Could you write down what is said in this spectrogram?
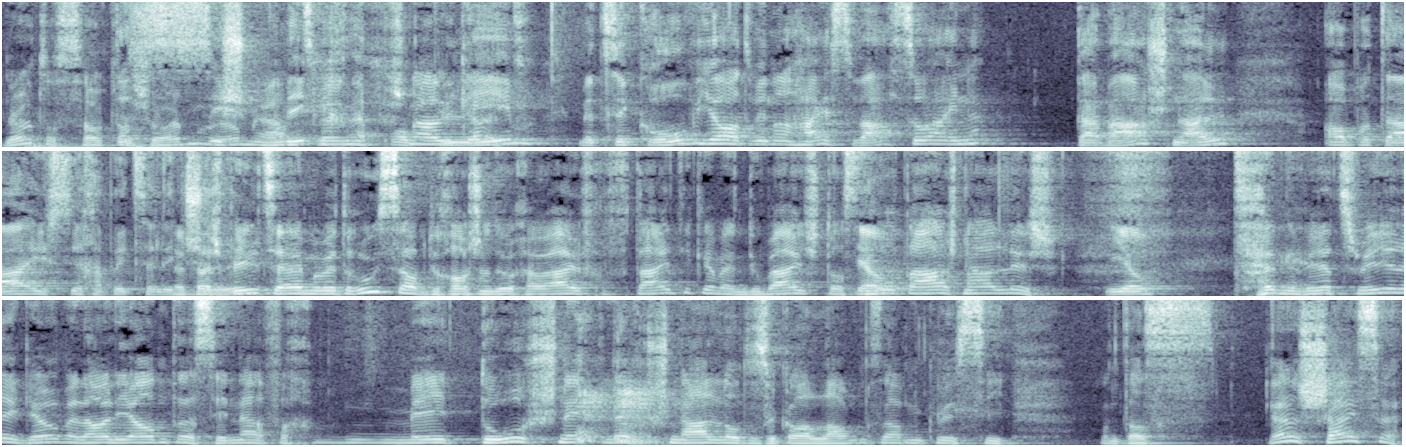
Ja, das sagt das schon immer. ist ja, wirklich ein Problem. Mit Segroviat, wenn er heißt, wäre so einer. Der war schnell, aber da ist sich ein bisschen ja, Der spielt ja immer wieder raus, aber du kannst natürlich auch einfach verteidigen, wenn du weißt, dass ja. nur der schnell ist. Ja. Dann wird es schwierig, ja, weil alle anderen sind einfach mehr durchschnittlich schnell oder sogar langsam gewisse. Und das, ja, das ist scheiße.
